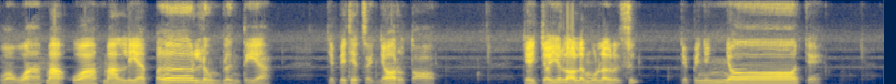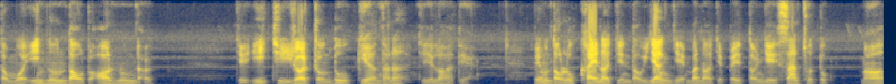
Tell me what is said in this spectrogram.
và qua mà qua mà lia bơ lùng lùng tia chỉ biết thiệt giải nho đồ tỏ chỉ cho yêu lo lên một lỡ được sức chỉ biết nhớ nho chỉ tổng mỗi in nung đầu cho on nung đỡ chỉ ít chỉ ra trồng đủ kia thằng nó chỉ lo tiền bên mình tàu lúc khai nó chuyện tàu giang dễ bắt nó chỉ bên tàu dễ san chuột tụ. Nó,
